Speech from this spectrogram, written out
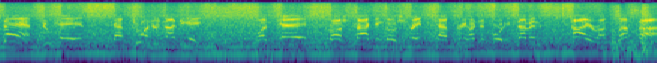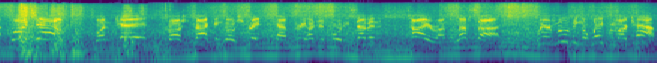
Sand. Two Ks. Cap 298. 1K, cross track and go straight to cap 347, tire on the left side. Watch out! 1K, cross track and go straight to cap 347, tire on the left side. We're moving away from our cap.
